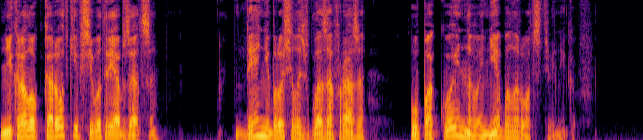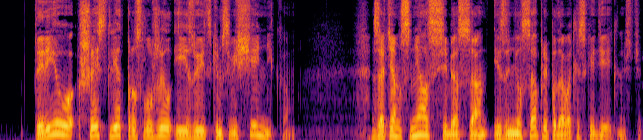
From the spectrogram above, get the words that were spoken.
Некролог короткий, всего три абзаца. Дэнни бросилась в глаза фраза «У покойного не было родственников». Террио шесть лет прослужил иезуитским священником, затем снял с себя сан и занялся преподавательской деятельностью.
